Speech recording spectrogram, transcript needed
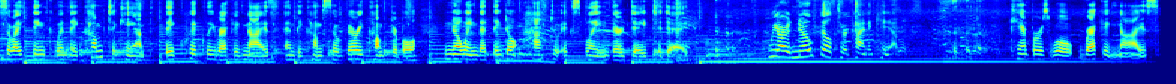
So I think when they come to camp, they quickly recognize and become so very comfortable knowing that they don't have to explain their day to day. We are a no filter kind of camp. Campers will recognize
